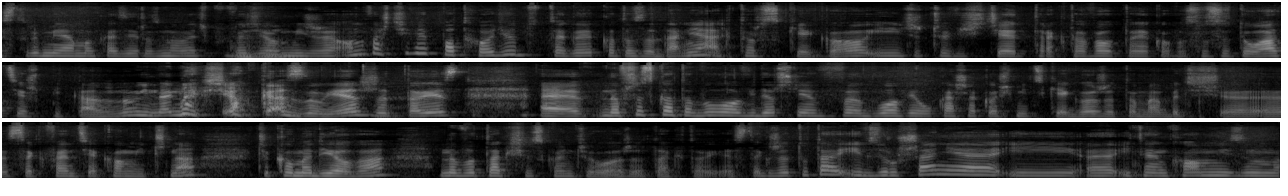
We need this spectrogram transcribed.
z którym miałam okazję rozmawiać, powiedział mi, że on właściwie podchodził do tego jako do zadania aktorskiego i rzeczywiście traktował to jako po prostu sytuację szpitalną. I nagle się okazuje, że to jest, no wszystko to było widocznie w głowie Łukasza Kośmickiego, że to ma być e, sekwencja komiczna czy komediowa, no bo tak się skończyło, że tak to jest. Także tutaj i wzruszenie i, e, i ten komizm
